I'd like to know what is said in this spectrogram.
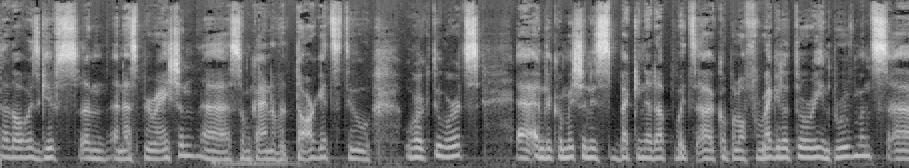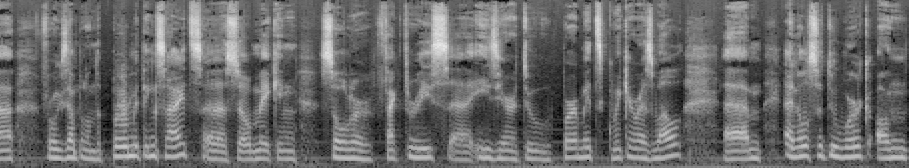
That always gives an, an aspiration, uh, some kind of a target to work towards. Uh, and the Commission is backing it up with a couple of regulatory improvements. Uh, for example, on the permitting side, uh, so making solar factories easier to permit, quicker as well, um, and also to work on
